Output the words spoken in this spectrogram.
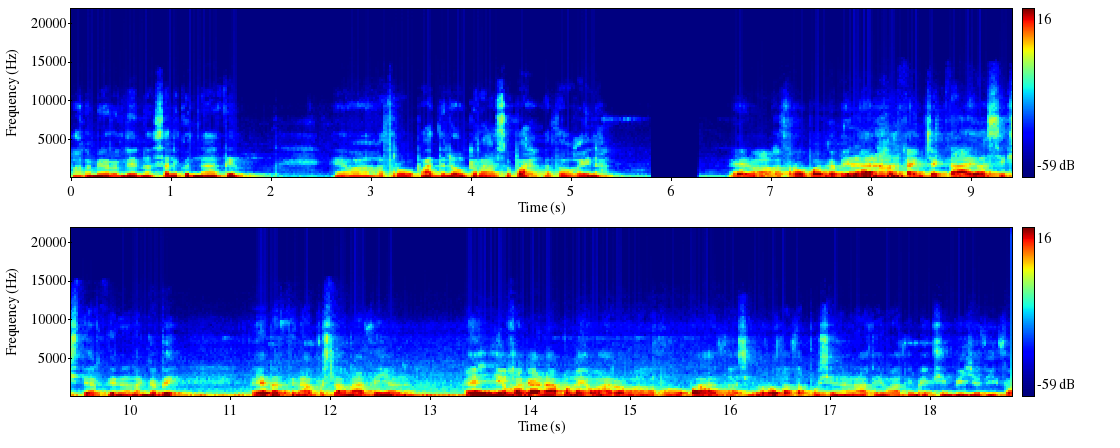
para meron din no? sa likod natin. Ayan mga katropa, dalawang piraso pa at okay na. Ayan mga katropa, gabi na. No? Time check tayo, 6.30 na ng gabi. Ayan, at tinapos lang natin yun. no? Ayan, yung kaganapan ngayong araw mga katropa. At ah, siguro tatapusin na natin yung ating maiksing video dito.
